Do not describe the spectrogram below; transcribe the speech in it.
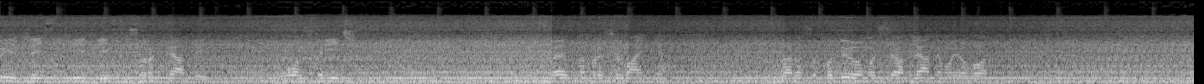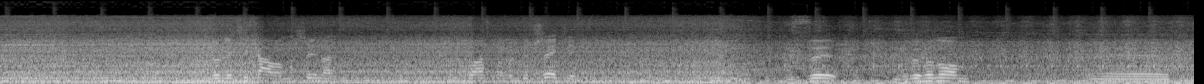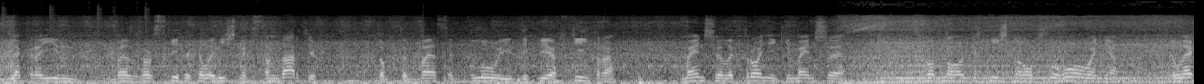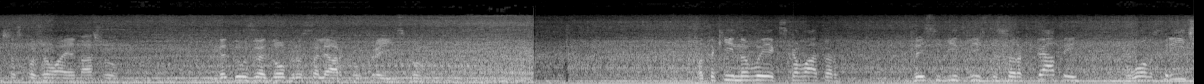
новий JCB 245 Long Reach без напрацювання. Зараз подивимося, оглянемо його. Дуже цікава машина. В класному бюджеті. З двигуном е, для країн без жорстких екологічних стандартів, тобто без AdBlue і DPF фільтра, менше електроніки, менше складного технічного обслуговування і легше споживає нашу не дуже добру солярку українську. Отакий новий екскаватор JCB 245 Long Reach.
